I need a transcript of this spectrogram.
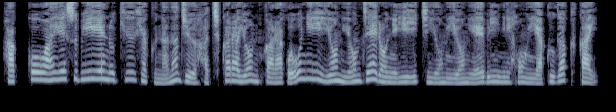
発行 ISBN 978から4から524402144 AB 日本薬学会、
